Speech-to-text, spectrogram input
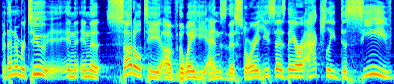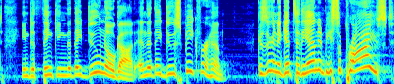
But then, number two, in, in the subtlety of the way he ends this story, he says they are actually deceived into thinking that they do know God and that they do speak for him. Because they're going to get to the end and be surprised.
